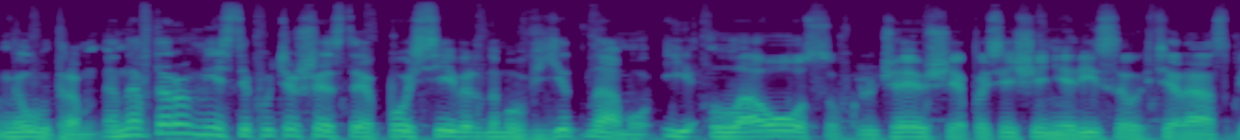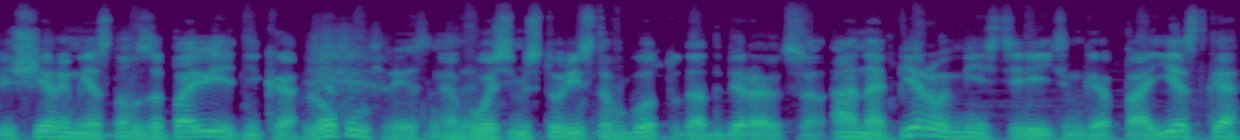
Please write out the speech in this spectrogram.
утром. На втором месте путешествие по Северному Вьетнаму и Лаосу, включающее посещение рисовых террас, пещеры местного заповедника. Это интересно. кстати. 80 туристов в год туда добираются. А на первом месте рейтинга поездка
